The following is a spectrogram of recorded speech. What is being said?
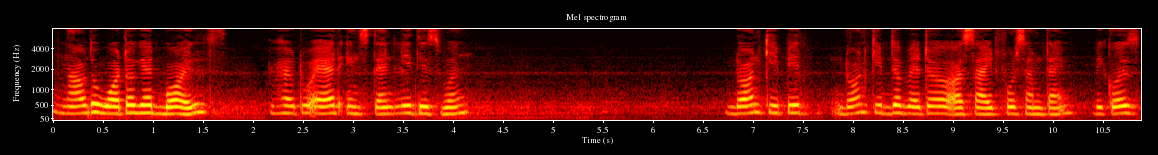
Now the water get boils. You have to add instantly this one. Don't keep it don't keep the batter aside for some time because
